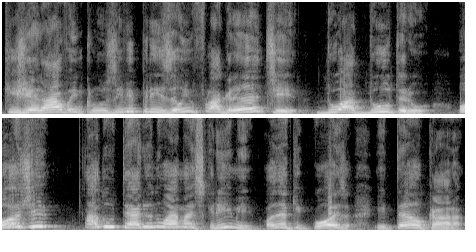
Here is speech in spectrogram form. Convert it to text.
que gerava inclusive prisão em flagrante do adúltero. Hoje, adultério não é mais crime. Olha que coisa. Então, cara,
